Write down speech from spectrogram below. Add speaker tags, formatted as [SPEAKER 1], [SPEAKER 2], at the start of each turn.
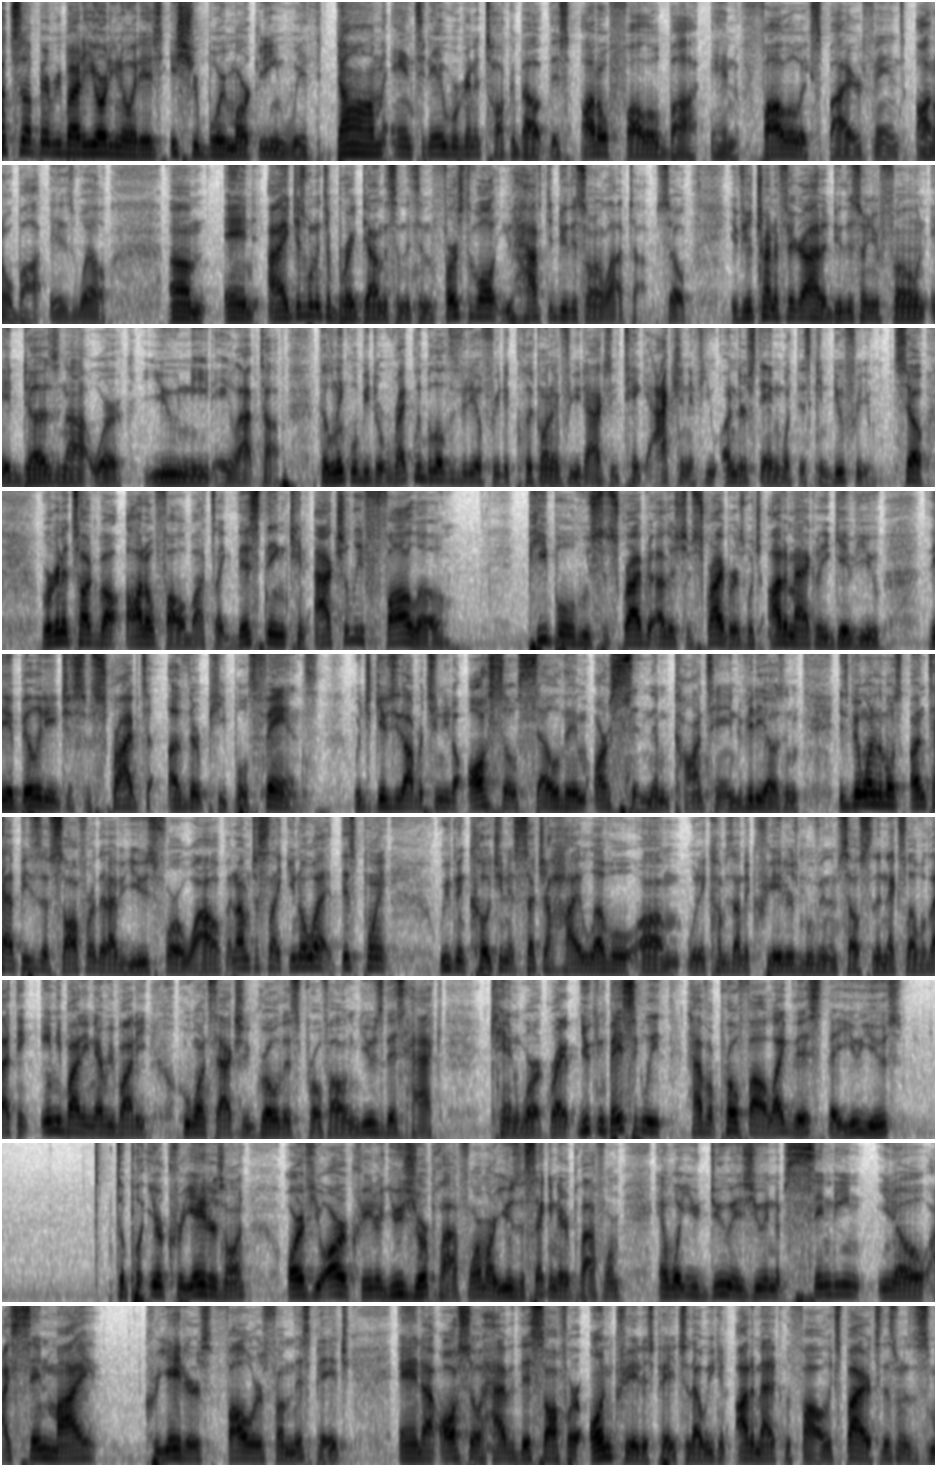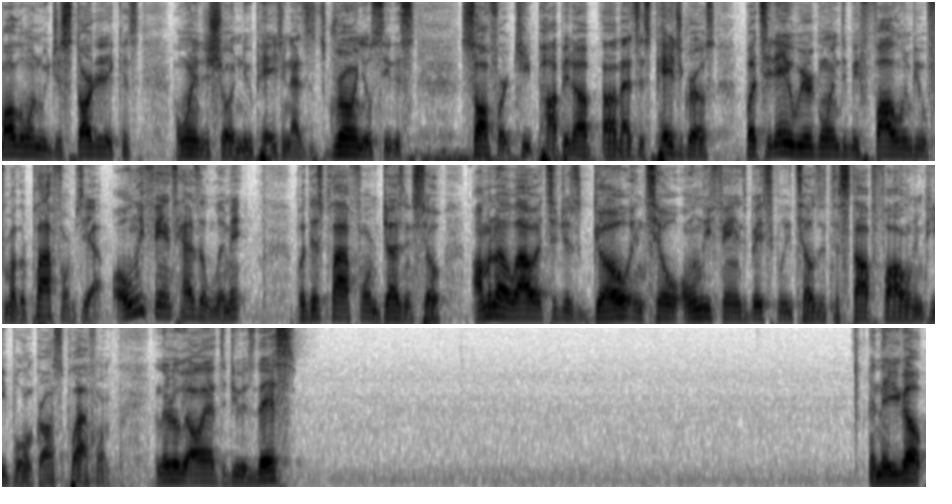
[SPEAKER 1] What's up everybody? You already know it is. It's your boy Marketing with Dom and today we're going to talk about this auto follow bot and follow expired fans auto bot as well. Um, and I just wanted to break down this something. First of all, you have to do this on a laptop. So if you're trying to figure out how to do this on your phone, it does not work. You need a laptop. The link will be directly below this video for you to click on it for you to actually take action if you understand what this can do for you. So we're going to talk about auto follow bots. Like this thing can actually follow people who subscribe to other subscribers, which automatically give you the ability to subscribe to other people's fans, which gives you the opportunity to also sell them or send them content and videos. And it's been one of the most untapped pieces of software that I've used for a while. And I'm just like, you know what? At this point, we've been coaching at such a high level um, when it comes down to creators moving themselves to the next level that I think anybody and everybody who wants to actually grow this profile and use this hack can work, right? You can basically have a profile like this that you use to put your creators on or if you are a creator, use your platform or use a secondary platform. And what you do is you end up sending, you know, I send my creators, followers from this page, and I also have this software on creators page so that we can automatically follow expired. So this one is a smaller one. We just started it because I wanted to show a new page. And as it's growing, you'll see this software keep popping up um, as this page grows. But today we are going to be following people from other platforms. Yeah, OnlyFans has a limit, but this platform doesn't. So I'm going to allow it to just go until OnlyFans basically tells it to stop following people across the platform. And literally all I have to do is this. And there you go.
